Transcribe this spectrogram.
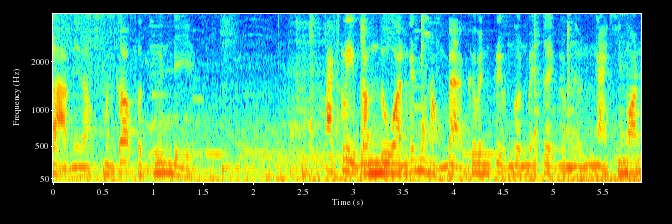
ดาแบบนี้เนาะมันก็สดชื่นดีอะกลีบลำดวนก็มีสองแบบคือเป็นกลีบลำดวนใบเตยกลีบลำดวนงาขี้ม่อน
